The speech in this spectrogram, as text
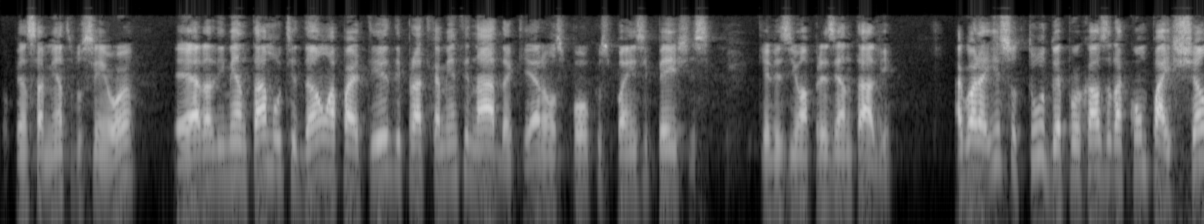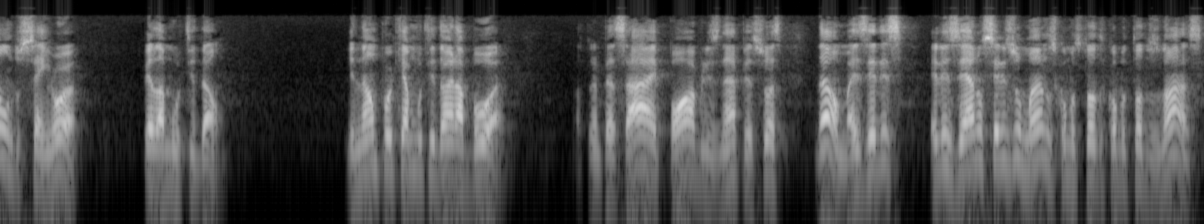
O pensamento do Senhor era alimentar a multidão a partir de praticamente nada, que eram os poucos pães e peixes que eles iam apresentar ali. Agora, isso tudo é por causa da compaixão do Senhor pela multidão. E não porque a multidão era boa. Nós podemos pensar, ah, pobres, né, pessoas. Não, mas eles, eles eram seres humanos como, todo, como todos nós,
